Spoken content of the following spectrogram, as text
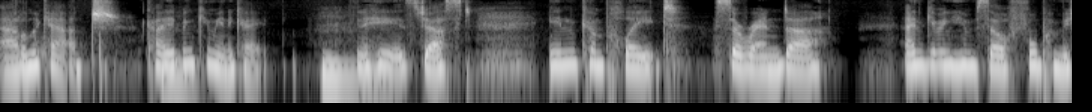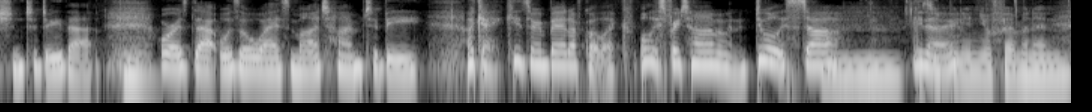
out on the couch, can't even mm. communicate. Mm. You know, he is just in complete surrender and giving himself full permission to do that. Hmm. Whereas that was always my time to be, okay, kids are in bed, I've got like all this free time, I'm going to do all this stuff. Hmm. you know, you've been in your feminine,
